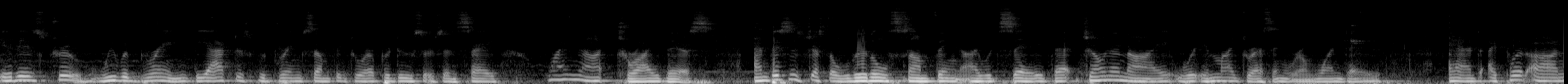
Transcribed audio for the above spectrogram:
it is true. We would bring, the actors would bring something to our producers and say, why not try this? And this is just a little something I would say that Joan and I were in my dressing room one day, and I put on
